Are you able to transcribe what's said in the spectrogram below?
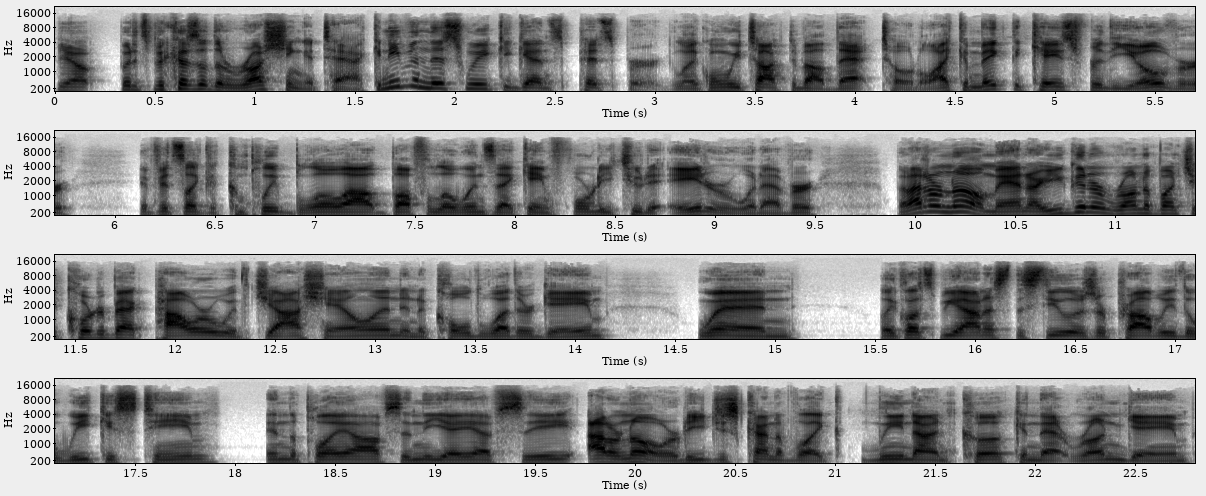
Yep. But it's because of the rushing attack. And even this week against Pittsburgh, like when we talked about that total, I can make the case for the over if it's like a complete blowout. Buffalo wins that game 42 to 8 or whatever. But I don't know, man. Are you going to run a bunch of quarterback power with Josh Allen in a cold weather game when, like, let's be honest, the Steelers are probably the weakest team in the playoffs in the AFC? I don't know. Or do you just kind of like lean on Cook in that run game?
